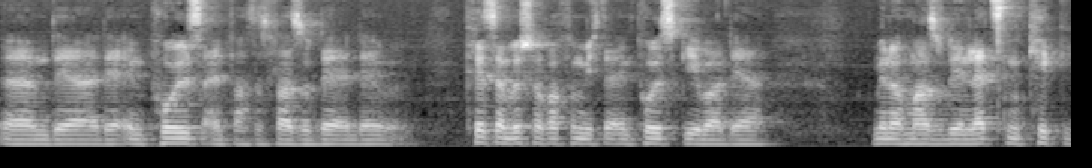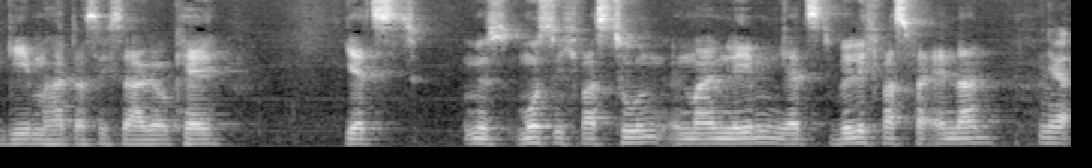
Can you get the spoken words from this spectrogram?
ähm, der, der Impuls einfach. Das war so der, der Christian Bischof war für mich der Impulsgeber, der mir nochmal so den letzten Kick gegeben hat, dass ich sage, okay, jetzt muss, muss ich was tun in meinem Leben, jetzt will ich was verändern. Ja.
